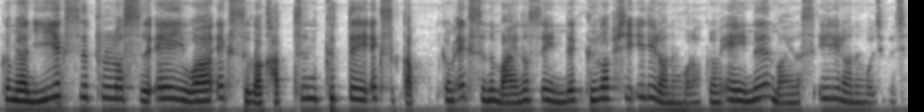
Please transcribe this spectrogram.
그러면 2x 플러스 a와 x가 같은 그때의 x값. 그럼 x는 마이너스 a인데 그 값이 1이라는 거라. 그럼 a는 마이너스 1이라는 거지. 그지?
